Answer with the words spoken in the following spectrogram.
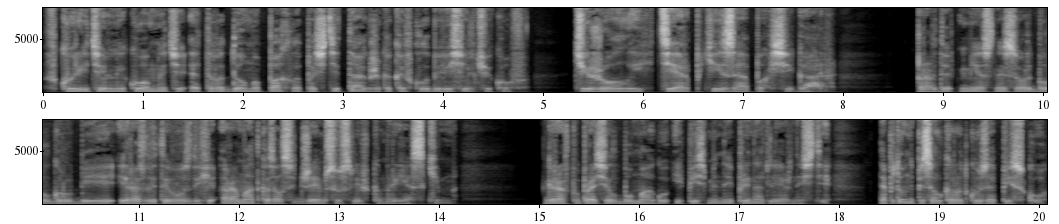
В курительной комнате этого дома пахло почти так же, как и в клубе весельчаков. Тяжелый, терпкий запах сигар — Правда, местный сорт был грубее, и разлитый в воздухе аромат казался Джеймсу слишком резким. Граф попросил бумагу и письменные принадлежности, а потом написал короткую записку.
